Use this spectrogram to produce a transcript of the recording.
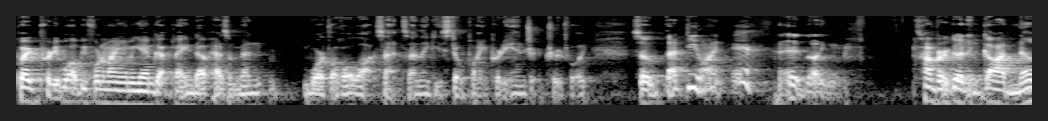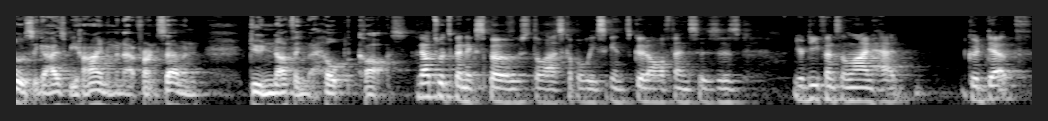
played pretty well before the Miami game, got banged up, hasn't been worth a whole lot since. I think he's still playing pretty injured, truthfully. So that D line, eh, it, like it's not very good. And God knows the guys behind him in that front seven do nothing to help the cause. That's what's been exposed the last couple of weeks against good offenses is your defensive line had good depth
